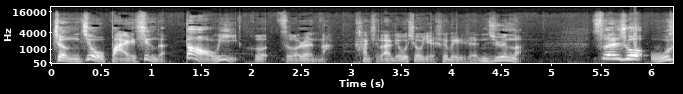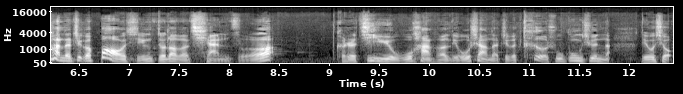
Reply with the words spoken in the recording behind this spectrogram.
拯救百姓的道义和责任呐！看起来刘秀也是一位仁君了。虽然说吴汉的这个暴行得到了谴责，可是基于吴汉和刘禅的这个特殊功勋呢，刘秀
